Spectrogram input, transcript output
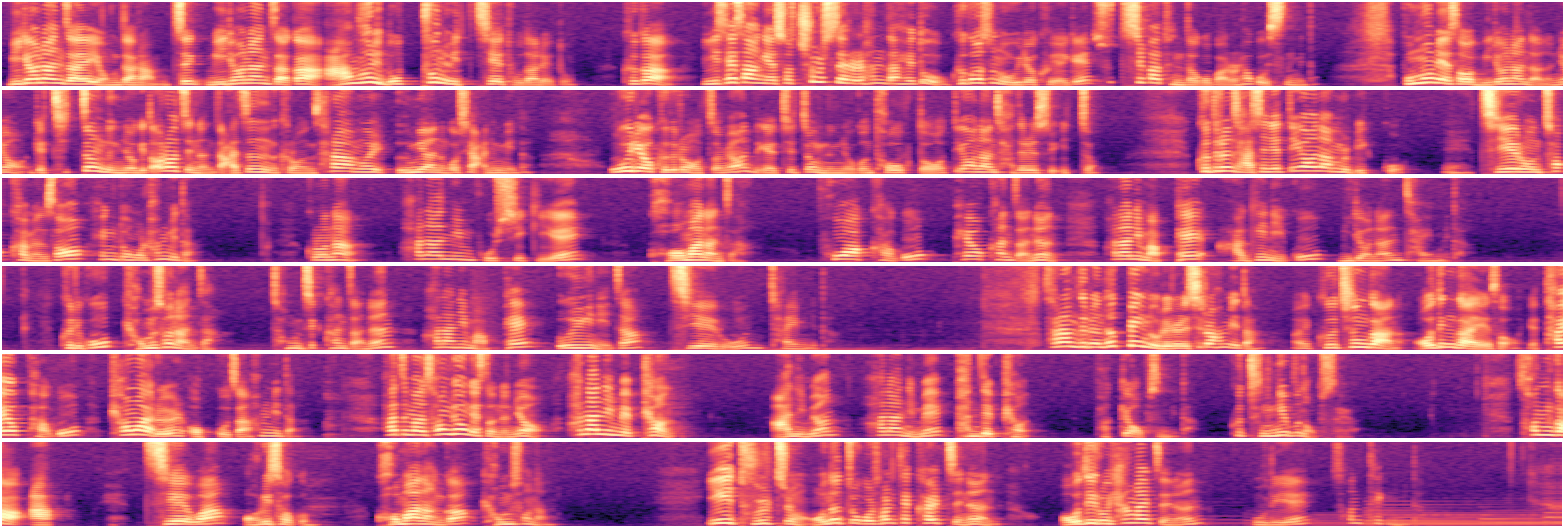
미련한 자의 영달함, 즉 미련한 자가 아무리 높은 위치에 도달해도 그가 이 세상에서 출세를 한다 해도 그것은 오히려 그에게 수치가 된다고 말을 하고 있습니다. 본문에서 미련한 자는요, 이게 지적 능력이 떨어지는 낮은 그런 사람을 의미하는 것이 아닙니다. 오히려 그들은 어쩌면 지적 능력은 더욱더 뛰어난 자들일 수 있죠. 그들은 자신의 뛰어남을 믿고 예, 지혜로운 척하면서 행동을 합니다. 그러나 하나님 보시기에 거만한 자, 포악하고 폐역한 자는 하나님 앞에 악인이고 미련한 자입니다. 그리고 겸손한 자, 정직한 자는 하나님 앞에 의인이자 지혜로운 자입니다. 사람들은 흑백 놀이를 싫어합니다. 그 중간 어딘가에서 타협하고 평화를 얻고자 합니다. 하지만 성경에서는요, 하나님의 편 아니면 하나님의 반대편 밖에 없습니다. 그 중립은 없어요. 선과 악, 지혜와 어리석음, 거만함과 겸손함. 이 둘 중 어느 쪽을 선택할지는 어디로 향할지는 우리의 선택입니다.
